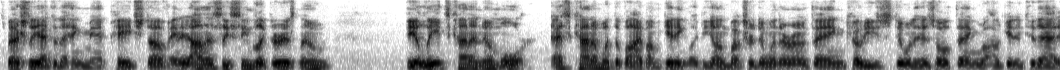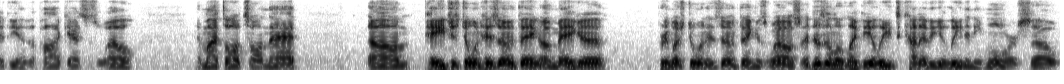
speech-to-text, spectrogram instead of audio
especially after the Hangman Page stuff. And it honestly seems like there is no, the elites kind of know more. That's kind of what the vibe I'm getting. Like the Young Bucks are doing their own thing. Cody's doing his whole thing. Well, I'll get into that at the end of the podcast as well and my thoughts on that. Um, Page is doing his own thing. Omega pretty much doing his own thing as well. So it doesn't look like the elite's kind of the elite anymore. So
